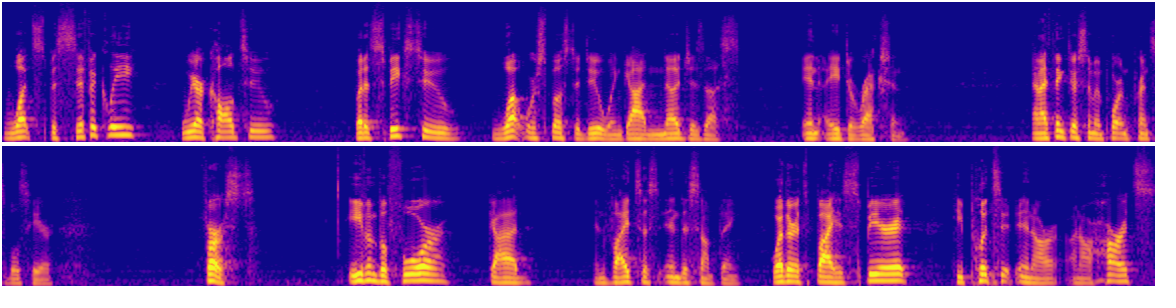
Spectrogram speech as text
what specifically we are called to but it speaks to what we're supposed to do when God nudges us in a direction. And I think there's some important principles here. First, even before God invites us into something, whether it's by His Spirit, He puts it in our, in our hearts,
